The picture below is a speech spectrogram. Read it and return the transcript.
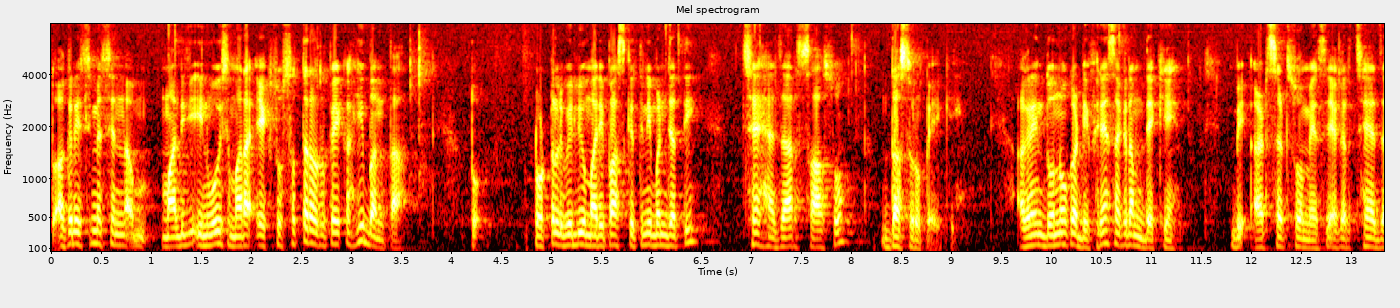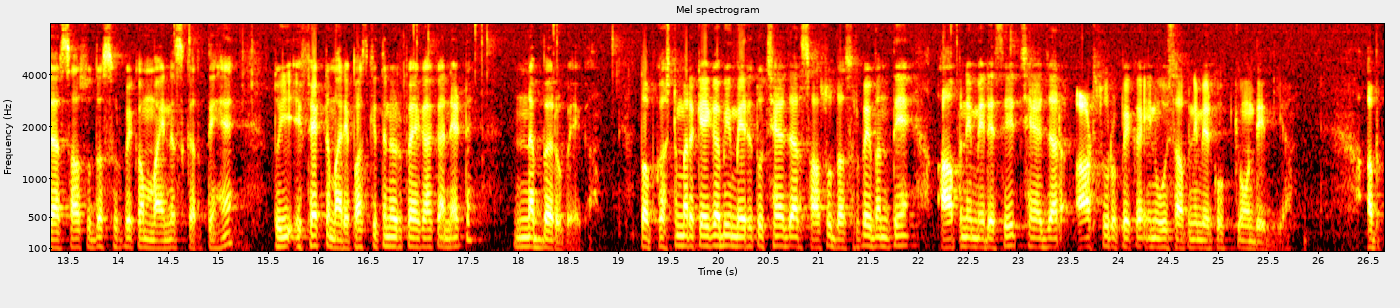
तो अगर इसमें से मान लीजिए इन्वॉइस हमारा एक सौ सत्तर रुपये का ही बनता तो टोटल वैल्यू हमारे पास कितनी बन जाती? छः हज़ार सात सौ दस रुपये की। अगर इन दोनों का डिफरेंस अगर हम देखें भी अड़सठ सौ में से अगर छः हज़ार सात सौ दस रुपये का माइनस करते हैं तो ये इफ़ेक्ट हमारे पास कितने रुपए का, का नेट नब्बे रुपये का। तो अब कस्टमर कहेगा भी मेरे तो छः हज़ार सात सौ दस रुपये बनते हैं आपने मेरे से छः हज़ार आठ सौ रुपये का इन्वॉइस आपने मेरे को क्यों दे दिया? अब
